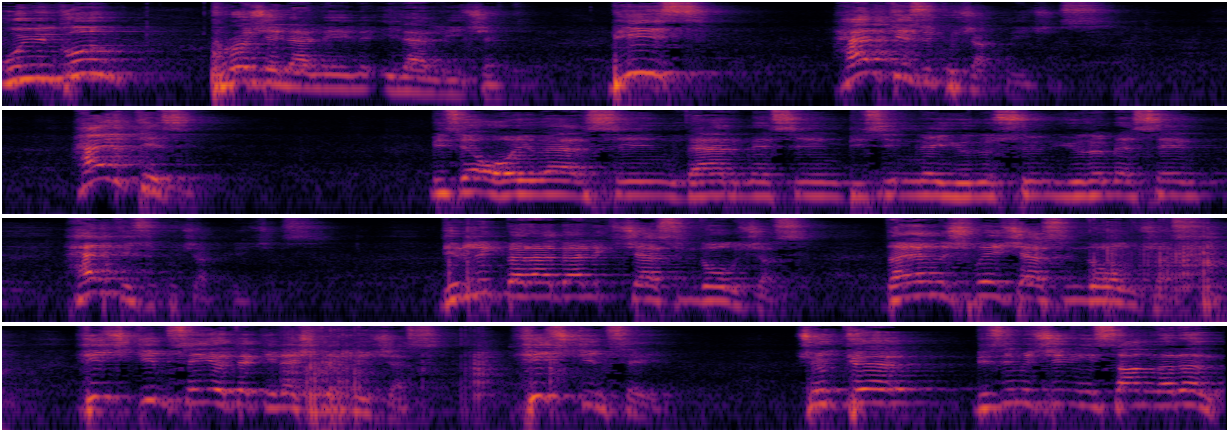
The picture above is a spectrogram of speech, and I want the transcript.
uygun projelerle il- ilerleyecek. Biz herkesi kucaklayacağız. Herkesi. Bize oy versin, vermesin, bizimle yürüsün, yürümesin. Herkesi kucaklayacağız. Birlik beraberlik içerisinde olacağız. Dayanışma içerisinde olacağız. Hiç kimseyi ötekileştirmeyeceğiz. Hiç kimseyi. Çünkü bizim için insanların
